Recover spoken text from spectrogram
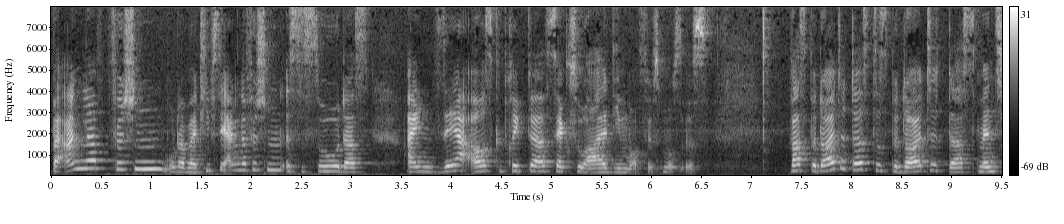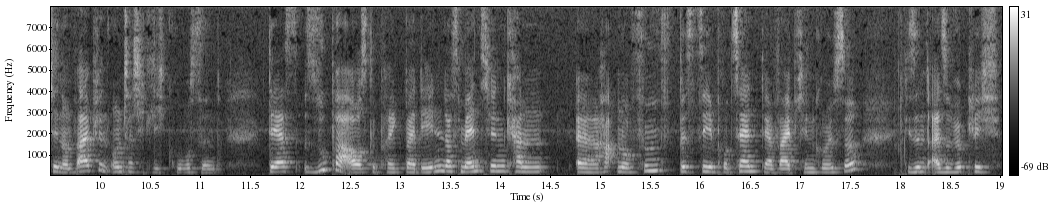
Bei Anglerfischen oder bei Tiefseeanglerfischen ist es so, dass ein sehr ausgeprägter Sexualdimorphismus ist. Was bedeutet das? Das bedeutet, dass Männchen und Weibchen unterschiedlich groß sind. Der ist super ausgeprägt bei denen. Das Männchen kann, äh, hat nur 5 bis 10 Prozent der Weibchengröße. Die sind also wirklich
